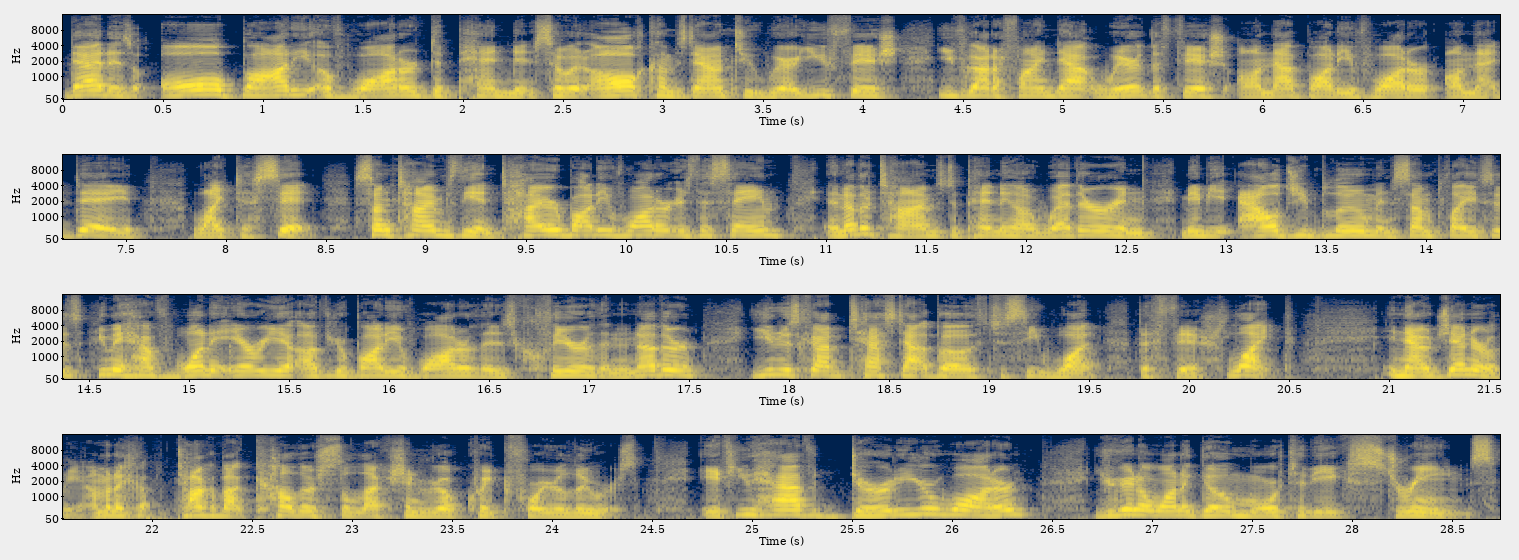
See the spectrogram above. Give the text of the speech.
That is all body of water dependent. So it all comes down to where you fish. You've got to find out where the fish on that body of water on that day like to sit. Sometimes the entire body of water is the same, and other times, depending on weather and maybe algae bloom in some places, you may have one area of your body of water that is clearer than another. You just got to test out both to see what the fish like. Now, generally, I'm gonna talk about color selection real quick for your lures. If you have dirtier water, you're gonna wanna go more to the extremes.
